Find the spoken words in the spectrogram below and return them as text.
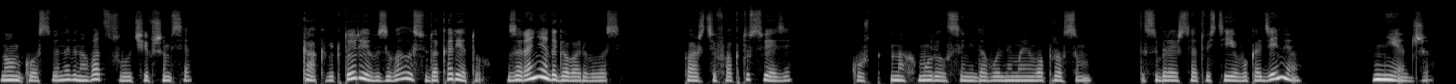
но он косвенно виноват в случившемся. Как Виктория вызывала сюда карету? Заранее договаривалась? По артефакту связи. Курт нахмурился, недовольный моим вопросом. Ты собираешься отвезти ее в академию? Нет же.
